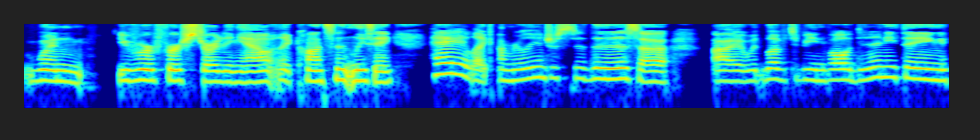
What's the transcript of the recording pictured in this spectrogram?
when you were first starting out, like constantly saying, "Hey, like I'm really interested in this. Uh, I would love to be involved in anything.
